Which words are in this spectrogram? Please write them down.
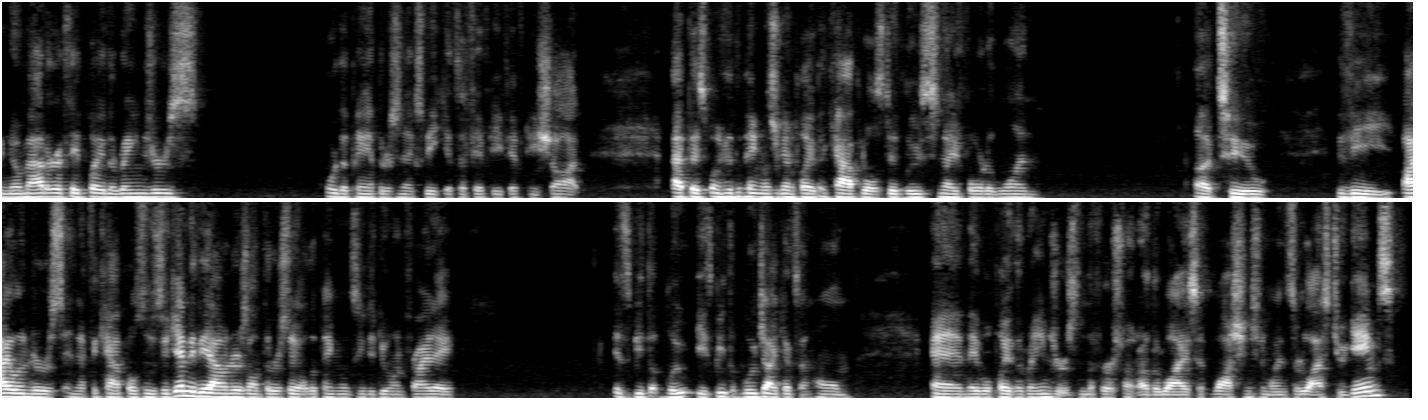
No matter if they play the Rangers or the Panthers next week, it's a 50 50 shot. At this point, who the Penguins are going to play, the Capitals did lose tonight 4 to 1 uh, to the Islanders. And if the Capitals lose again to the Islanders on Thursday, all the Penguins need to do on Friday is beat the Blue is beat the Blue Jackets at home, and they will play the Rangers in the first one. Otherwise, if Washington wins their last two games,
